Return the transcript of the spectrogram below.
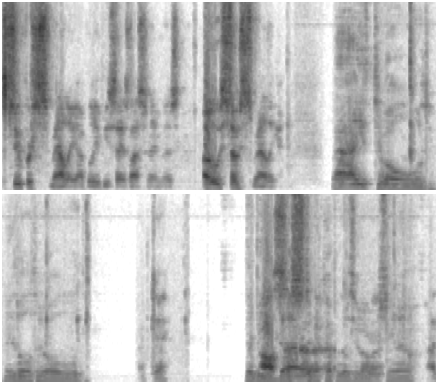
Super Smelly, I believe you say his last name is. Oh, so smelly. ah, he's too old. He's a little too old. Okay. There'll be Also, dust in a couple of years, you know. I-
